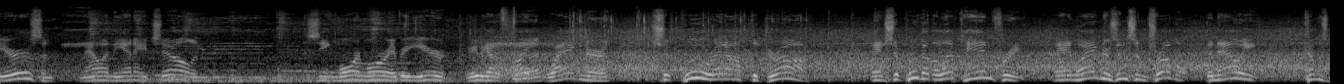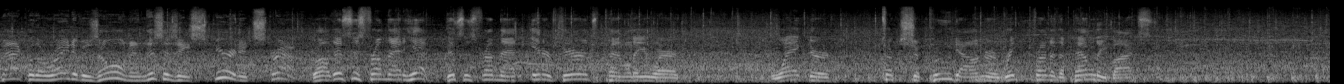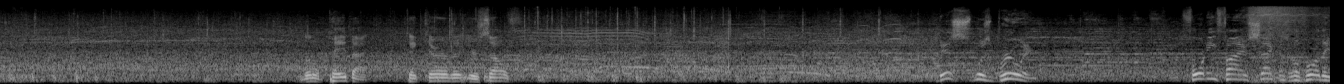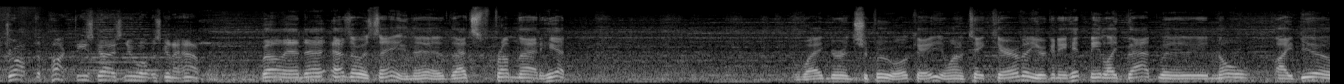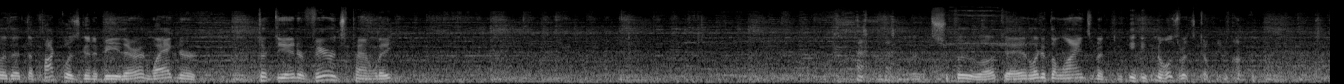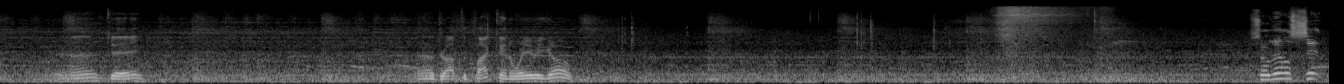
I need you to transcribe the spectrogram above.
years and now in the NHL and seeing more and more every year. Here we got a fight. Yeah. Wagner Chaput right off the draw. And Chaput got the left hand free. And Wagner's in some trouble. But now he comes back with a right of his own, and this is a spirited strap. Well, this is from that hit. This is from that interference penalty where Wagner took Chaput down right in front of the penalty box. Little payback. Take care of it yourself. This was brewing. 45 seconds before they dropped the puck, these guys knew what was going to happen. Well, and uh, as I was saying, uh, that's from that hit. Wagner and Chaput, okay, you want to take care of it? You're going to hit me like that with no idea that the puck was going to be there, and Wagner took the interference penalty. Chaput, okay, and look at the linesman. he knows what's going on. Okay. Uh, drop the puck and away we go. So they'll sit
